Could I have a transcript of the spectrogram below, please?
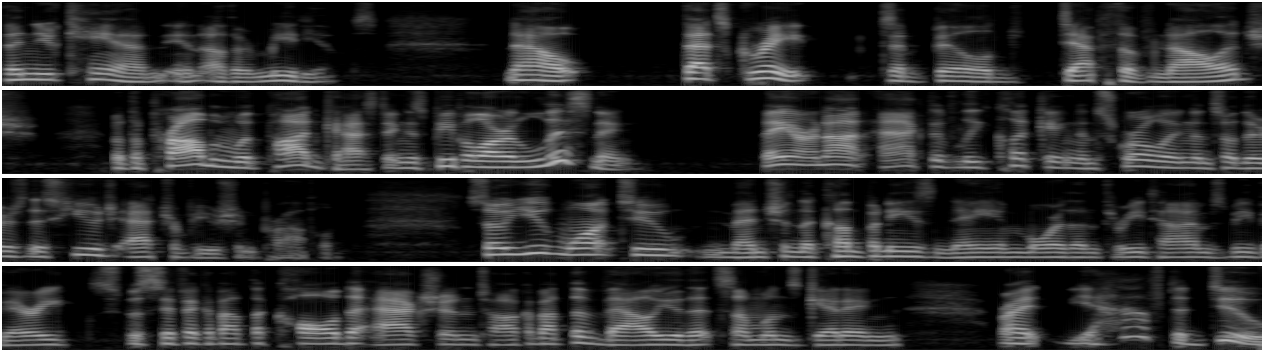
than you can in other mediums. Now, that's great to build depth of knowledge, but the problem with podcasting is people are listening. They are not actively clicking and scrolling. And so there's this huge attribution problem. So you want to mention the company's name more than three times, be very specific about the call to action, talk about the value that someone's getting right? You have to do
